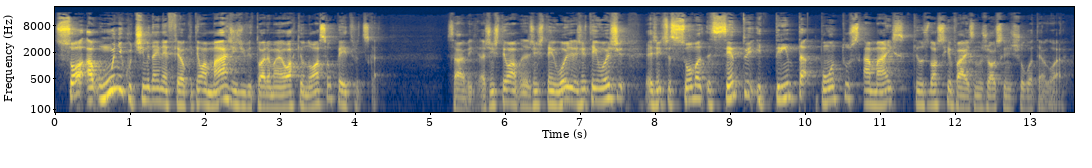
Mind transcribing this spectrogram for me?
Só o único time da NFL que tem uma margem de vitória maior que o nosso é o Patriots, cara. Sabe? A gente tem uma, a gente tem hoje, a gente tem hoje, a gente soma 130 pontos a mais que os nossos rivais nos jogos que a gente jogou até agora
